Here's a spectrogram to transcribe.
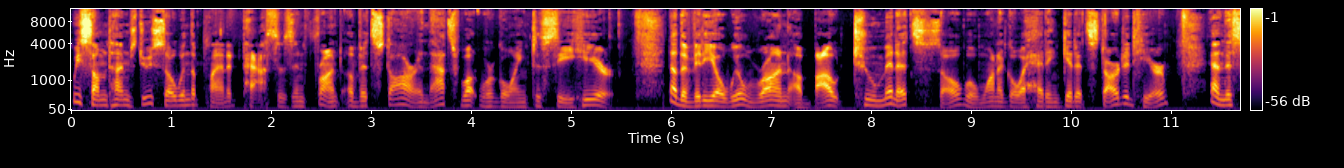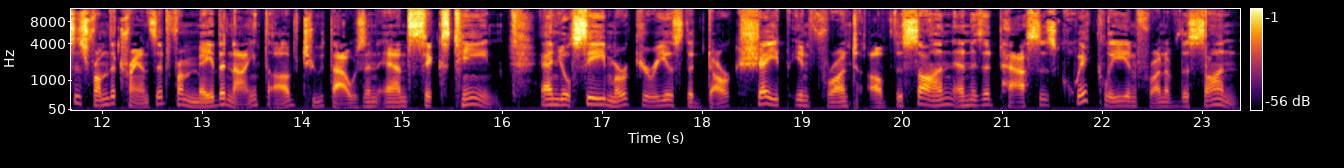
We sometimes do so when the planet passes in front of its star and that's what we're going to see here. Now the video will run about two minutes. So we'll want to go ahead and get it started here. And this is from the transit from May the 9th of 2016. And you'll see Mercury is the dark shape in front of the sun and as it passes quickly in front of the sun.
